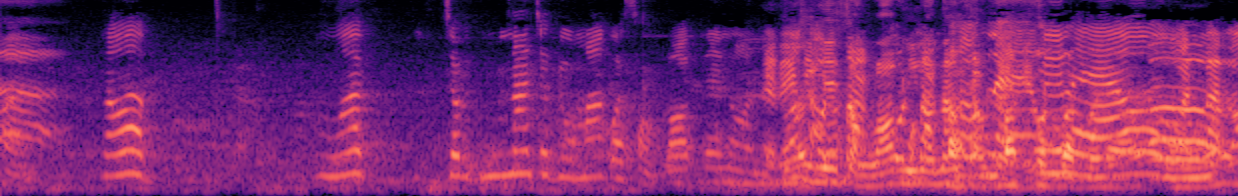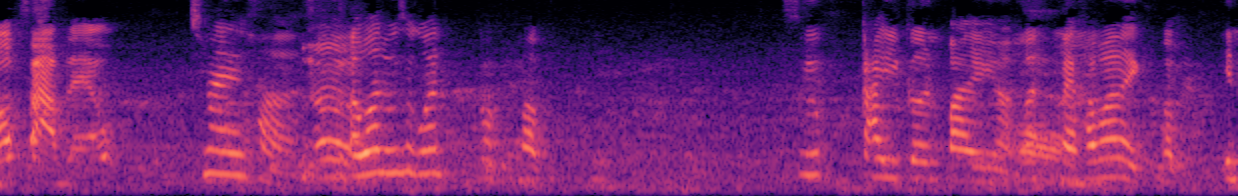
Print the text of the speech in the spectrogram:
ค่ะ แล้วแบบหนูว่าจะน่าจะดูมากกว่าสองรอบแน่นอนแต่จได้ริงๆในสองรอบนี้เราเพิ่นำมแล้วซื้อแล้ววันมารอบสามแล้ว ใช่ค่ะเออแต่ว่ารู้สึกว่าแบบแบบ ซื้อไกลเกินไปอะหมายหมายความว่าอะไรแบบ in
